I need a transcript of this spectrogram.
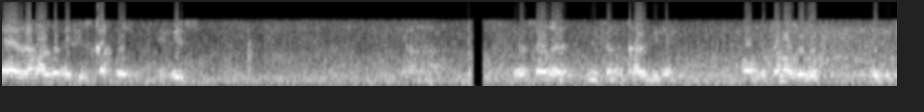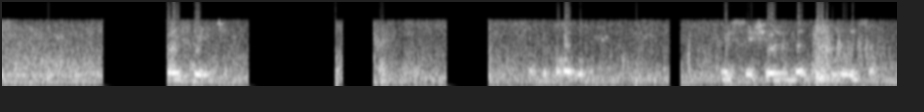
her namazda nefis kahroluyor. Nefis. İnsanı, insanın kalbini aldatamaz olur. Nefis. Zayıflayınca. Aldatamaz olur. Nefsin şerrinden kurtulur insan.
